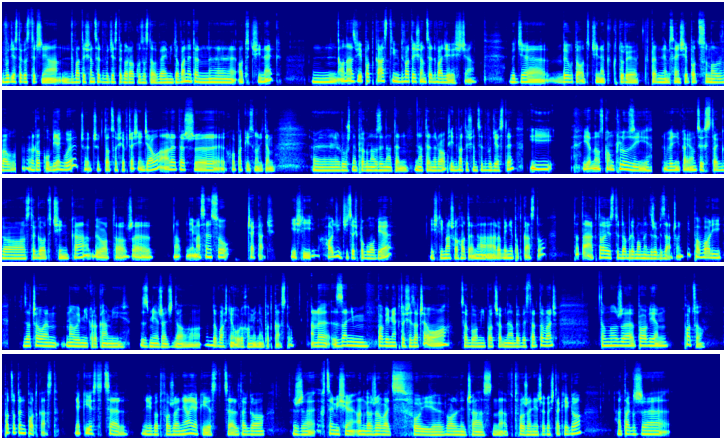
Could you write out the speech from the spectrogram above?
20 stycznia 2020 roku został wyemitowany ten e, odcinek mm, o nazwie Podcasting 2020, gdzie był to odcinek, który w pewnym sensie podsumowywał rok ubiegły, czy, czy to, co się wcześniej działo, ale też e, chłopaki snuli tam e, różne prognozy na ten, na ten rok, czyli 2020. I jedną z konkluzji wynikających z tego, z tego odcinka było to, że no, nie ma sensu czekać. Jeśli chodzi ci coś po głowie, jeśli masz ochotę na robienie podcastu, to tak, to jest dobry moment, żeby zacząć. I powoli zacząłem małymi krokami zmierzać do, do właśnie uruchomienia podcastu. Ale zanim powiem, jak to się zaczęło, co było mi potrzebne, aby wystartować, to może powiem po co. Po co ten podcast? Jaki jest cel jego tworzenia? Jaki jest cel tego, że chce mi się angażować swój wolny czas w tworzenie czegoś takiego, a także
